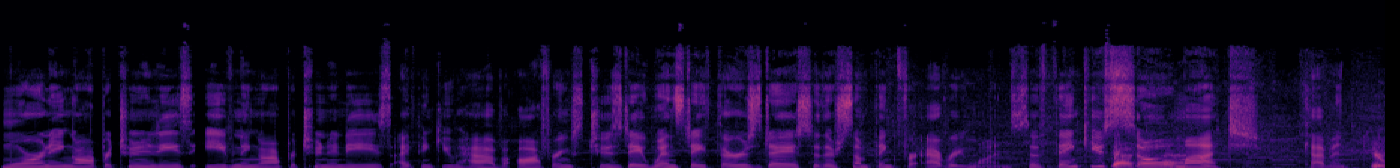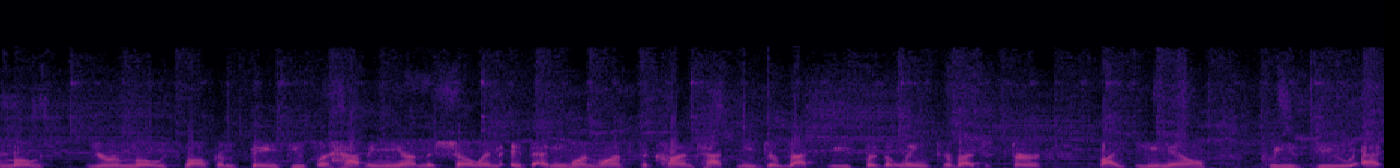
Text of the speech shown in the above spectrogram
morning opportunities, evening opportunities. I think you have offerings Tuesday, Wednesday, Thursday. So there's something for everyone. So thank you Yes, so much, Kevin. You're most you're most welcome. Thank you for having me on the show. And if anyone wants to contact me directly for the link to register by email, please do at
